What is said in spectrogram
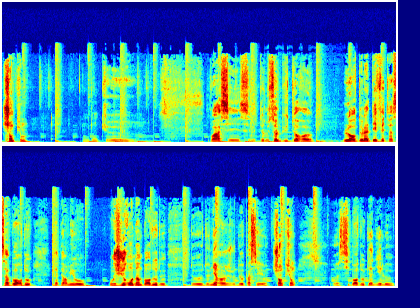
champion. Donc voilà, c'était le seul buteur lors de la défaite face à Bordeaux qui a permis aux, Girondins de Bordeaux de, de, devenir, euh, de passer euh, champion. Euh, si Bordeaux gagnait le,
